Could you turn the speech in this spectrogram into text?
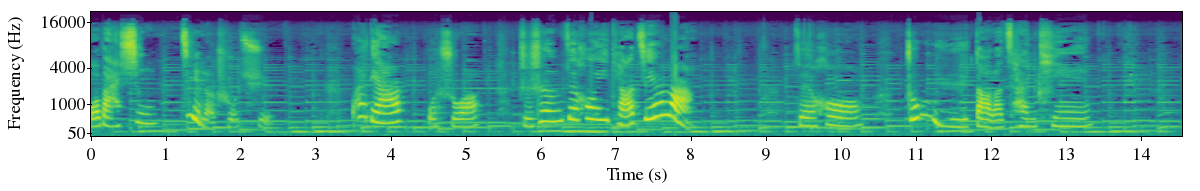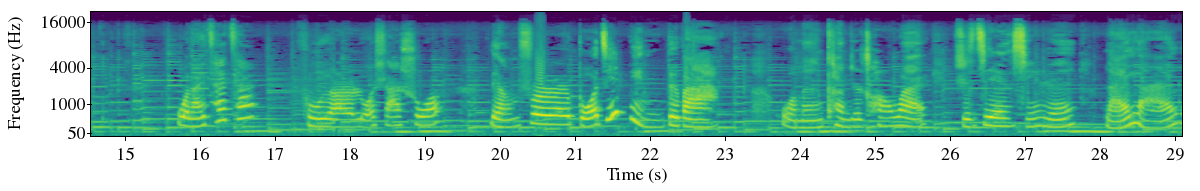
我把信寄了出去。快点儿，我说。只剩最后一条街了，最后终于到了餐厅。我来猜猜，服务员罗莎说：“两份薄煎饼，对吧？”我们看着窗外，只见行人来来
